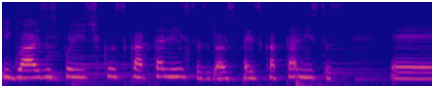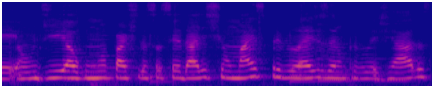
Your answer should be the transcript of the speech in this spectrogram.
iguais aos políticos capitalistas, iguais aos países capitalistas, é, onde alguma parte da sociedade tinham mais privilégios, eram privilegiadas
